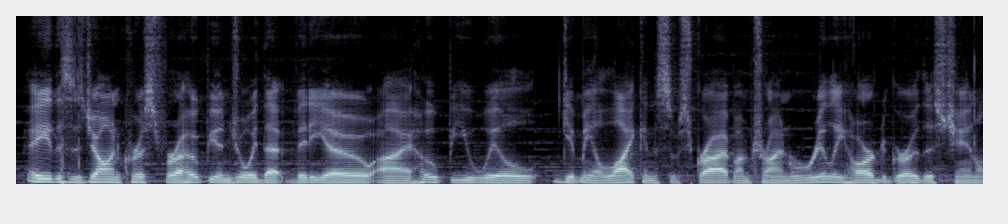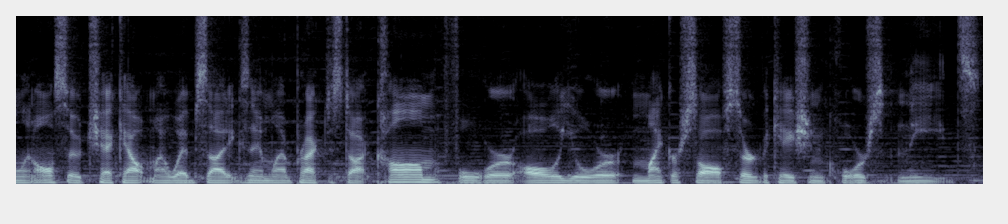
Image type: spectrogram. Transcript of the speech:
Hey, this is John Christopher. I hope you enjoyed that video. I hope you will give me a like and subscribe. I'm trying really hard to grow this channel and also check out my website, examlabpractice.com, for all your Microsoft certification course needs.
